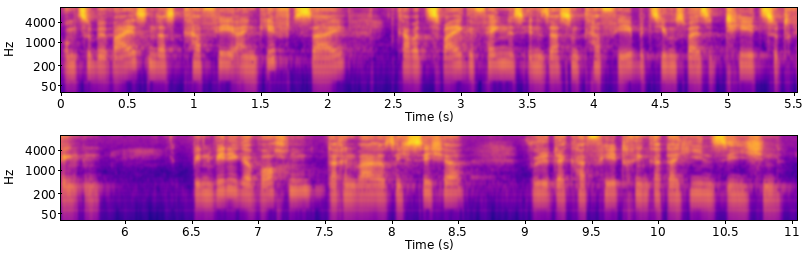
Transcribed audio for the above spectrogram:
Um zu beweisen, dass Kaffee ein Gift sei, gab er zwei Gefängnisinsassen Kaffee bzw. Tee zu trinken. Binnen weniger Wochen, darin war er sich sicher, würde der Kaffeetrinker dahin siechen.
